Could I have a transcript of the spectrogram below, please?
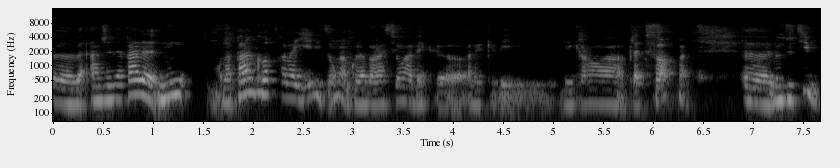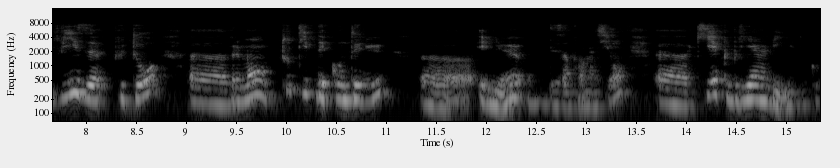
en général, nous, on n'a pas encore travaillé, disons, en collaboration avec, avec les, les grandes plateformes. nos outils visent plutôt vraiment tout type de contenu euh, haineux, des informations, euh, qui est publié en ligne. Coup,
